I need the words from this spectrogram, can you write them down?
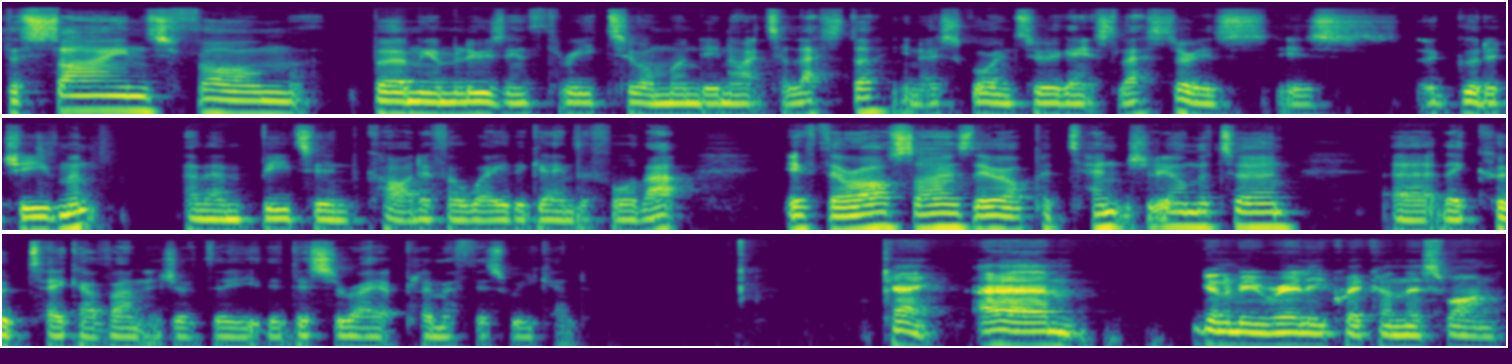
the signs from Birmingham losing three two on Monday night to Leicester. You know, scoring two against Leicester is is a good achievement, and then beating Cardiff away the game before that. If there are signs they are potentially on the turn, uh, they could take advantage of the the disarray at Plymouth this weekend. Okay, um, going to be really quick on this one.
